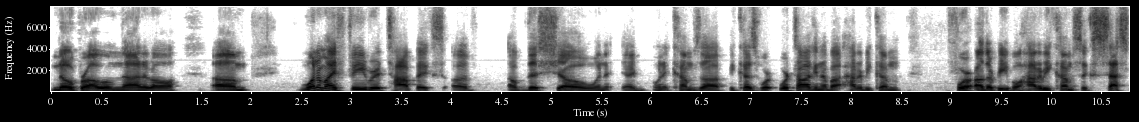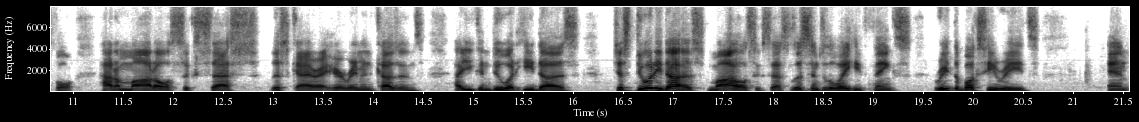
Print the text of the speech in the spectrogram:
no problem, not at all. Um, one of my favorite topics of of this show when it, uh, when it comes up because we're we're talking about how to become for other people, how to become successful, how to model success. This guy right here, Raymond Couzens, how you can do what he does. Just do what he does, model success, listen to the way he thinks, read the books he reads, and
